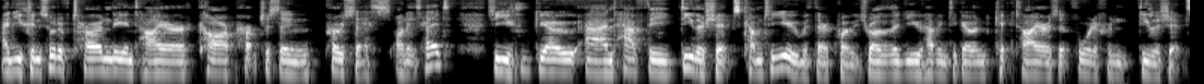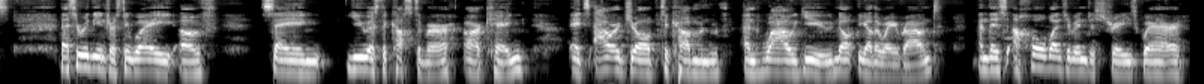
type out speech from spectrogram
And you can sort of turn the entire car purchasing process on its head. So you can go and have the dealerships come to you with their quotes rather than you having to go and kick tires at four different dealerships. That's a really interesting way of saying you as the customer are king it's our job to come and, wow you, not the other way around. And there's a whole bunch of industries where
